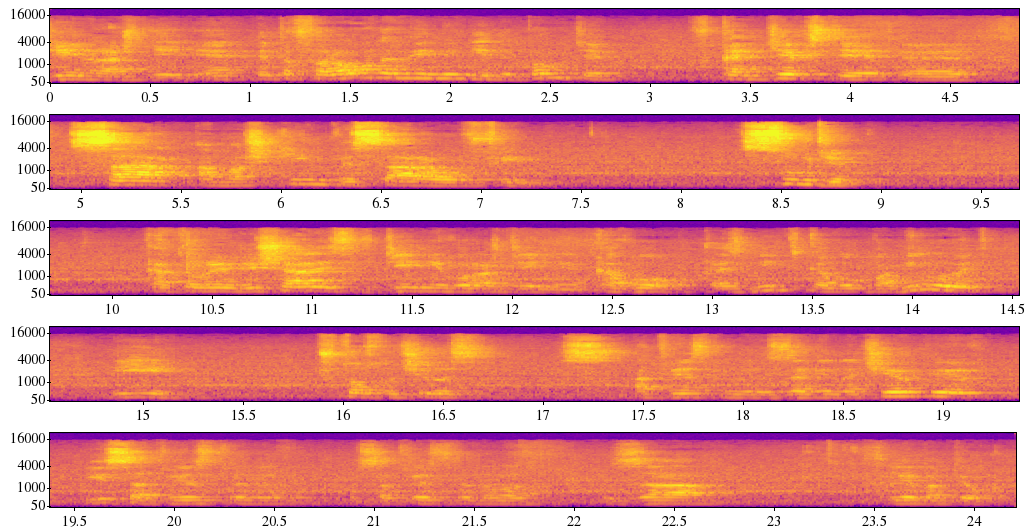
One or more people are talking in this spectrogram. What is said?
день рождения, это фараоновые именины. Помните, в контексте э, Сар Амашким и Сара судеб, которые решались в день его рождения, кого казнить, кого помиловать, и что случилось с ответственных за виночерпиев и соответственных, соответственного за хлеботека.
